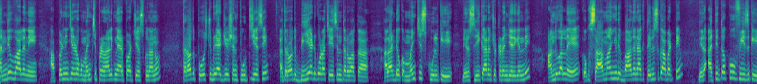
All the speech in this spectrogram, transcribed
అందివ్వాలని అప్పటి నుంచి నేను ఒక మంచి ప్రణాళికను ఏర్పాటు చేసుకున్నాను. తర్వాత పోస్ట్ గ్రాడ్యుయేషన్ పూర్తి చేసి ఆ తర్వాత బీఎడ్ కూడా చేసిన తర్వాత అలాంటి ఒక మంచి స్కూల్కి నేను శ్రీకారం చుట్టడం జరిగింది. అందువల్లే ఒక సామాన్యుడి బాధ నాకు తెలుసు కాబట్టి నేను అతి తక్కువ ఫీజుకి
